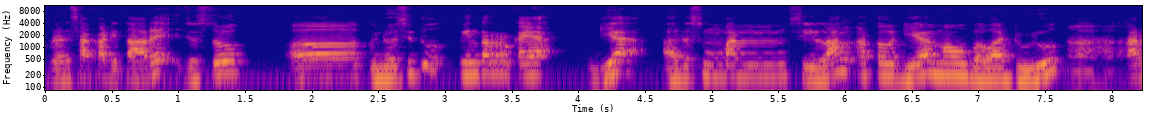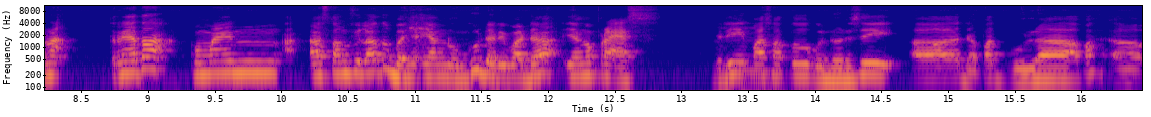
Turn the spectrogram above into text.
Granit Xhaka ditarik justru eh Gundogan itu pinter kayak dia harus umpan silang atau dia mau bawa dulu Ah, karena ternyata pemain Aston Villa tuh banyak yang nunggu daripada yang ngepres. Jadi Hmm. pas waktu Gundogan dapat bola apa eh,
